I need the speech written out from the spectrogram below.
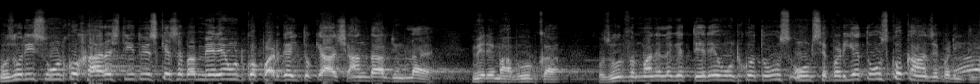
हुजूर इस ऊँट को खारिश थी तो इसके सबब मेरे ऊँट को पड़ गई। तो क्या शानदार जुमला है मेरे महबूब का। हुजूर फरमाने लगे, तेरे ऊँट को तो उस ऊँट से पड़ी है तो उसको कहाँ से पड़ी थी?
